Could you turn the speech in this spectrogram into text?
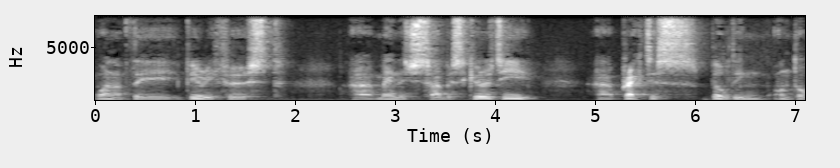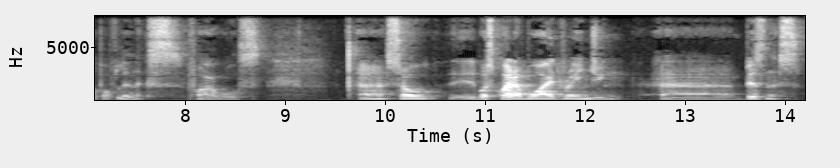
one of the very first uh, managed cybersecurity uh, practice building on top of Linux firewalls. Uh, so it was quite a wide ranging business.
